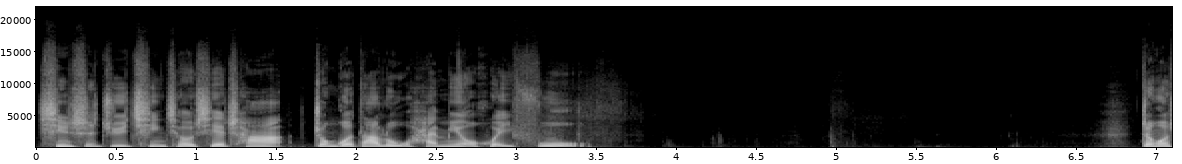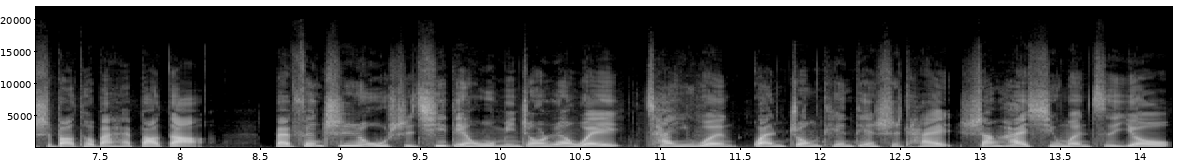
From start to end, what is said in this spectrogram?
刑事局请求协查，中国大陆还没有回复。中国时报头版还报道，百分之五十七点五民众认为蔡英文关中天电视台伤害新闻自由。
